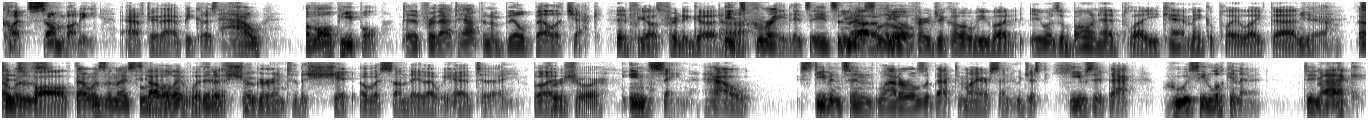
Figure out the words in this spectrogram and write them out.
cut somebody after that because how of all people to for that to happen to Bill Belichick. It feels pretty good. Huh? It's great. It's it's a you nice gotta little feel for Jacoby, but it was a bonehead play. You can't make a play like that. yeah. It's That his was fault. That was a nice He's little live with bit it. of sugar into the shit of a Sunday that we had today. But for sure. insane how Stevenson laterals it back to Meyerson, who just heaves it back. Who is he looking at? Did, Mac?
